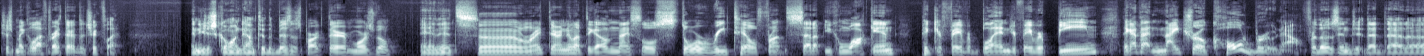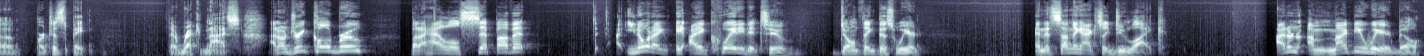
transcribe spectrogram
Just make a left right there at the Chick fil A. And you just go on down through the business park there, Mooresville, and it's uh, right there on your left. They got a nice little store retail front setup. You can walk in, pick your favorite blend, your favorite bean. They got that nitro cold brew now for those into, that that uh, participate, that recognize. I don't drink cold brew, but I had a little sip of it. You know what I I equated it to? Don't think this weird, and it's something I actually do like. I don't. I might be weird, Bill.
